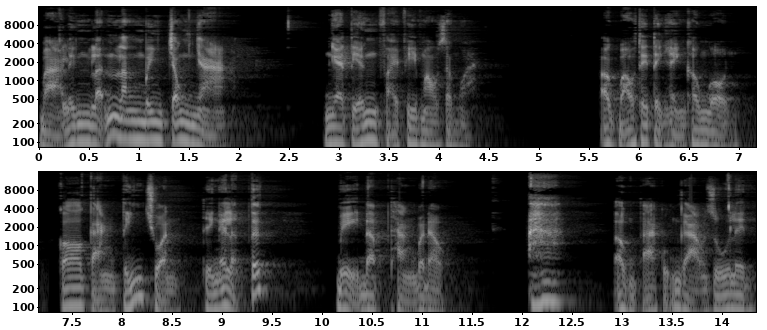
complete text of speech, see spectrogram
Bà Linh lẫn Lăng Minh trong nhà Nghe tiếng phải phi mau ra ngoài. Ông Bảo thấy tình hình không ổn co càng tính chuẩn Thì ngay lập tức Bị đập thẳng vào đầu. À Ông ta cũng gào rú lên,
